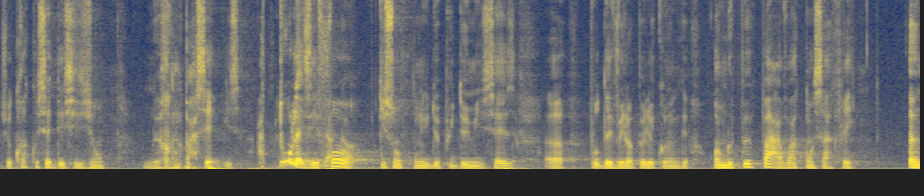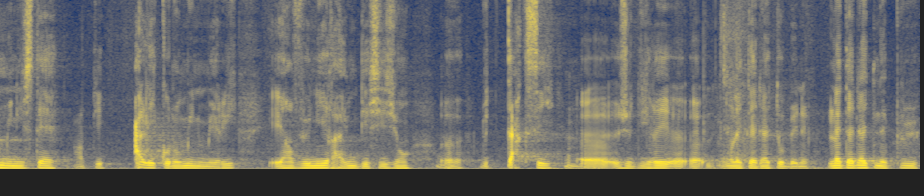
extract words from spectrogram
je crois que cette décision ne rend pas service à tous les efforts qui sont fournis depuis 2016 euh, pour développer l'économie. On ne peut pas avoir consacré un ministère entier à l'économie numérique et en venir à une décision euh, de taxer, euh, je dirais, l'Internet au Bénin. L'Internet n'est plus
